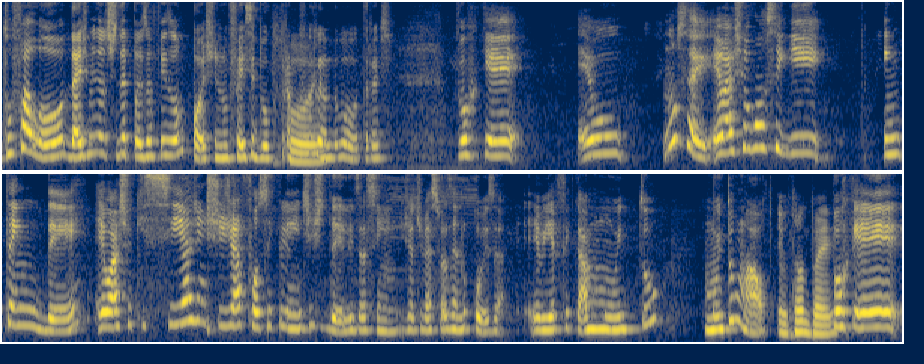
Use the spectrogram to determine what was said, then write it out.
tu falou, dez minutos depois eu fiz um post no Facebook procurando Foi. outras. Porque eu não sei, eu acho que eu consegui entender. Eu acho que se a gente já fosse clientes deles, assim, já estivesse fazendo coisa, eu ia ficar muito, muito mal. Eu também. Porque,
